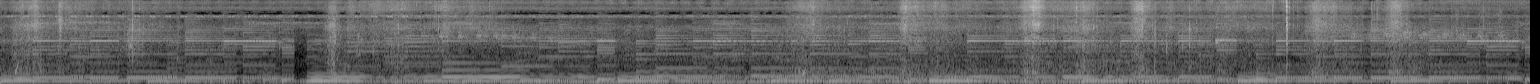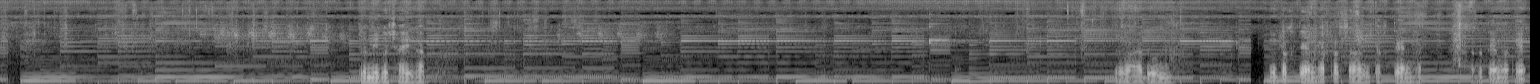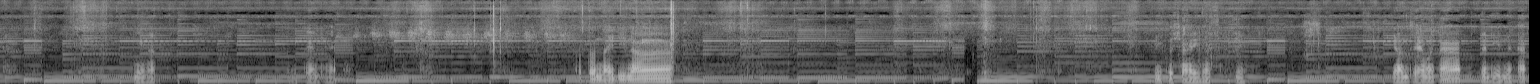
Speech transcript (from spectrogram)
นี้ก็ใช่ครับ แต่ว่าโดนโดนตักแตนครับรักษาตักแตนครับตักแตนก็แทะนี่ครับตักแตนแทะเอาต้นไหนดีนะนี่ก็ใช่ครับ นี่ย้อนแสงไหมครับ เพื่อนเห็นไหมครับ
